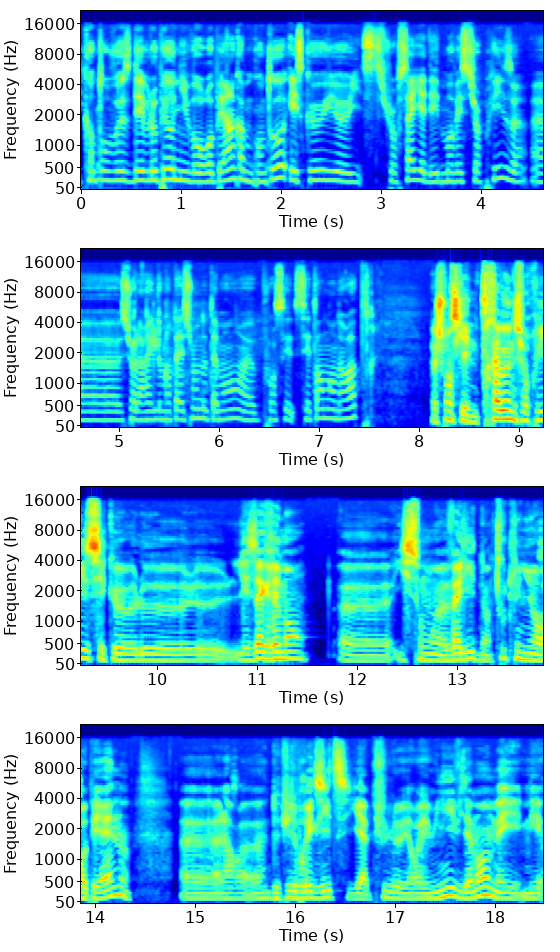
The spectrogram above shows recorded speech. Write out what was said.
Et quand on veut se développer au niveau européen comme Conto, est-ce que euh, sur ça, il y a des mauvaises surprises euh, sur la réglementation, notamment euh, pour s'étendre en Europe? Je pense qu'il y a une très bonne surprise, c'est que le, les agréments, ils sont valides dans toute l'Union européenne. Euh, alors, euh, depuis le Brexit, il n'y a plus le Royaume-Uni, évidemment, mais, mais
